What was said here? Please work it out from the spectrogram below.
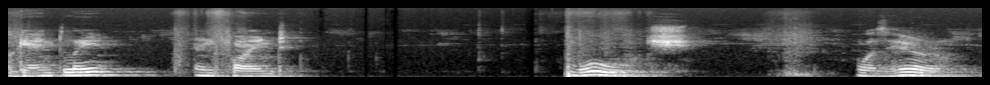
again play and find which was here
